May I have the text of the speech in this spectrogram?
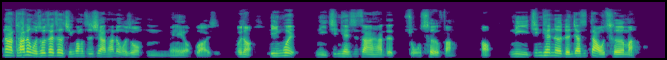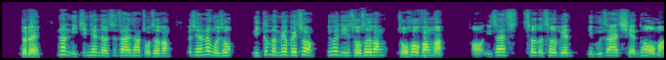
那他认为说，在这个情况之下，他认为说，嗯，没有，不好意思，为什么？因为你今天是站在他的左侧方，哦，你今天呢，人家是倒车嘛，对不对？那你今天呢是站在他左侧方，而且他认为说你根本没有被撞，因为你是左侧方、左后方嘛。哦，你站在车的侧边，你不站在前后嘛，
